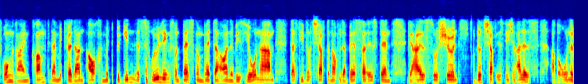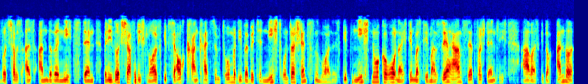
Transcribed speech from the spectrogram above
Schwung reinkommt, damit wir dann auch mit Beginn des Frühlings und besserem Wetter auch eine Vision haben, dass die Wirtschaft dann auch wieder besser ist. Denn wie heißt es so schön, Wirtschaft ist nicht alles, aber ohne Wirtschaft ist alles andere nichts. Denn wenn die Wirtschaft nicht läuft, gibt es ja auch Krankheitssymptome, die wir bitte bitte nicht unterschätzen wollen. Es gibt nicht nur Corona. Ich nehme das Thema sehr ernst, selbstverständlich. Aber es gibt auch andere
